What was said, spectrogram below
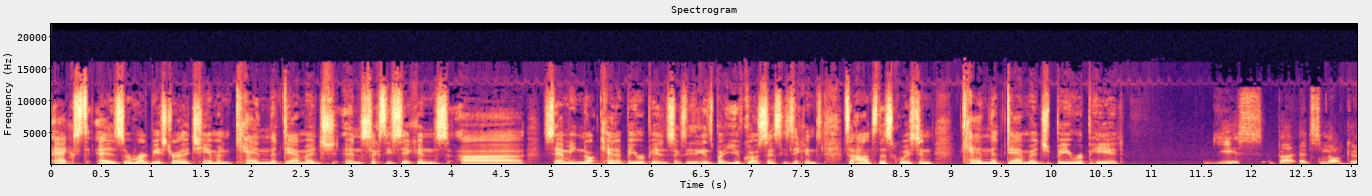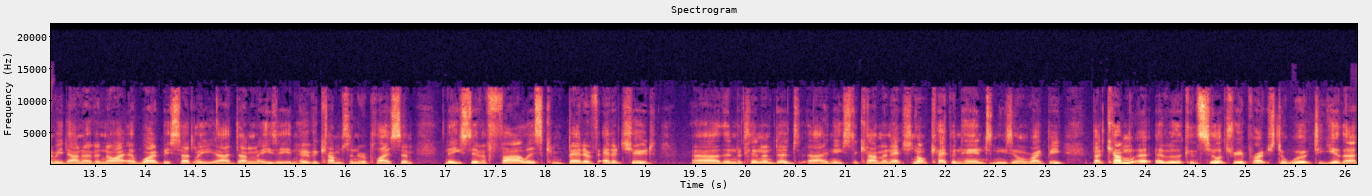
acts as a Rugby Australia chairman. Can the damage in 60 seconds, uh, Sammy, not can it be repaired in 60 seconds, but you've got 60 seconds to answer this question. Can the damage be repaired? Yes, but it's not going to be done overnight. It won't be suddenly uh, done easy. And whoever comes in to replace him needs to have a far less combative attitude uh, than McLennan did. Uh, he needs to come and actually not cap in hand to New Zealand rugby, but come uh, with a conciliatory approach to work together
